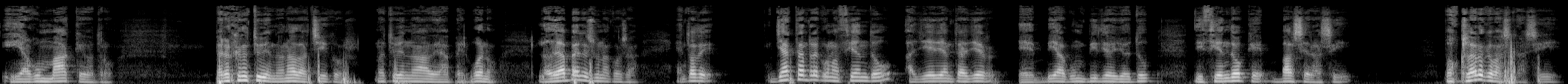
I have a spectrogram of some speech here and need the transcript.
y algún más que otro. Pero es que no estoy viendo nada, chicos, no estoy viendo nada de Apple. Bueno, lo de Apple es una cosa. Entonces, ya están reconociendo, ayer y anteayer eh, vi algún vídeo de YouTube diciendo que va a ser así. Pues claro que va a ser así.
